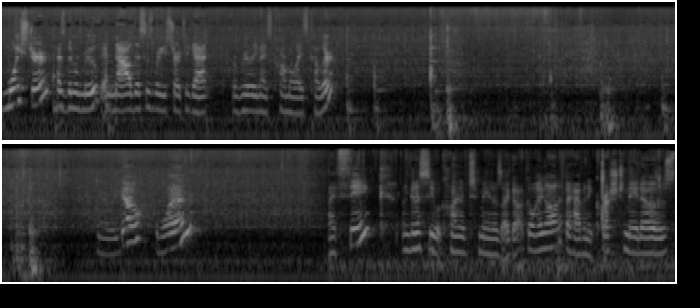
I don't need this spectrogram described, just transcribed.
moisture has been removed and now this is where you start to get a really nice caramelized color. There we go. One. I think I'm gonna see what kind of tomatoes I got going on. If I have any crushed tomatoes.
